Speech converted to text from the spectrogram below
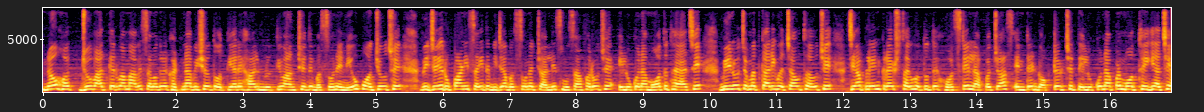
ન હોત. જો વાત કરવામાં આવે સમગ્ર ઘટના વિશે, તો અત્યારે હાલ મૃત્યુ આંક છે તે બસો ને નેવું પહોંચ્યો છે. વિજય રૂપાણી સહિત બીજા બસો ને ચાલીસ મુસાફરો છે. એ લોકોના મોત થયા છે. બેનો ચમત્કારી બચાવ થયો છે. જ્યાં પ્લેન ક્રેશ થયું હતું, તે હોસ્ટેલના પચાસ ઇન્ટેન ડોક્ટર છે, તે લોકોના પણ મોત થઈ ગયા છે.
